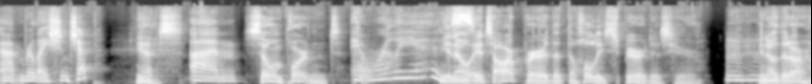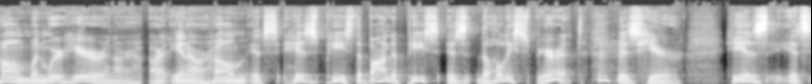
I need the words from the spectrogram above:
uh, relationship. Yes. Um, So important. it really is. You know, it's our prayer that the Holy Spirit is here. Mhm. You know that our home, when we're here in our, our in our home, it's His peace. The bond of peace is the Holy Spirit Mm-hmm. is here. He is. It's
